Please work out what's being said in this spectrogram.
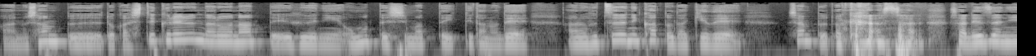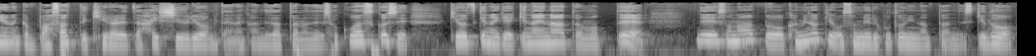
あのシャンプーとかしてくれるんだろうなっていうふうに思ってしまっていってたのであの普通にカットだけでシャンプーとかさされずになんかバサッて切られてはい終了みたいな感じだったのでそこは少し気をつけなきゃいけないなと思ってでその後髪の毛を染めることになったんですけど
